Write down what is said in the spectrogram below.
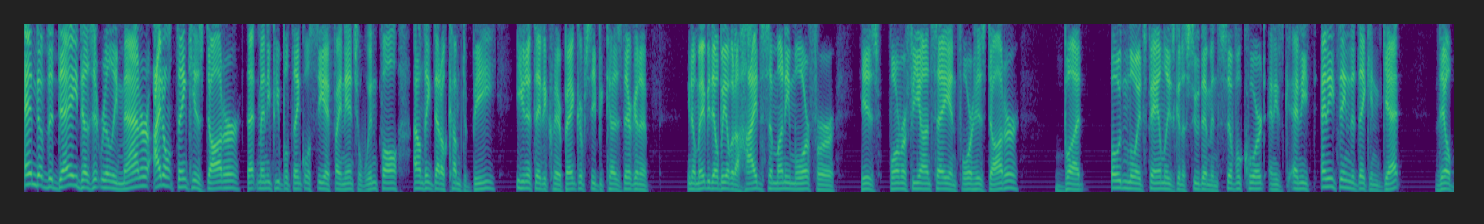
end of the day, does it really matter? I don't think his daughter, that many people think, will see a financial windfall. I don't think that'll come to be, even if they declare bankruptcy, because they're to you know, maybe they'll be able to hide some money more for his former fiance and for his daughter, but Odin Lloyd's family is going to sue them in civil court, and he's any anything that they can get, they'll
